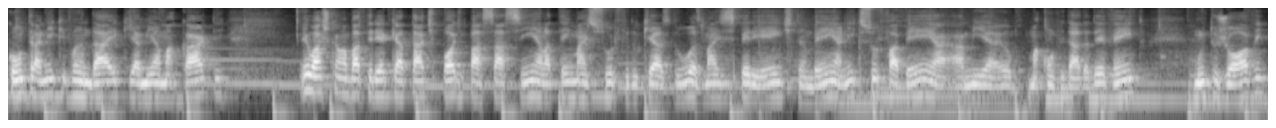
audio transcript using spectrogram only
contra a Nick Van Dyke e a Mia McCarthy. Eu acho que é uma bateria que a Tati pode passar sim, ela tem mais surf do que as duas, mais experiente também. A Nick surfa bem, a, a Mia é uma convidada do evento, muito jovem.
